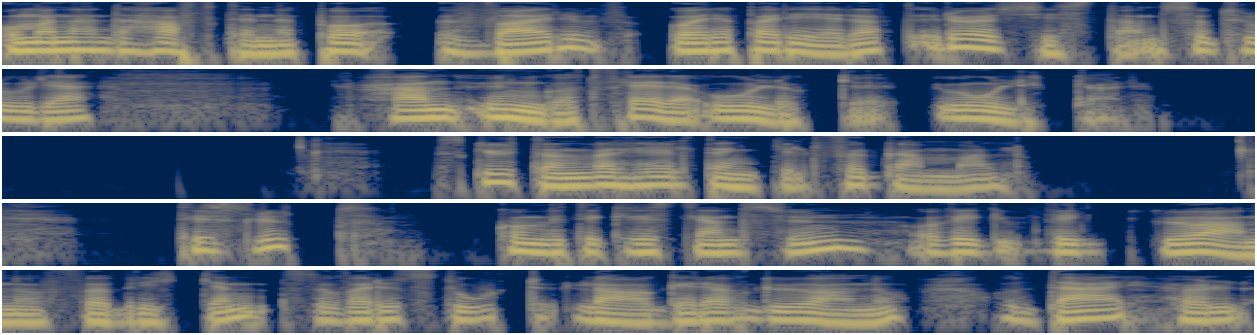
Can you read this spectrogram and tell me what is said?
Om man hadde hatt henne på varv og reparert rørkisten, så tror jeg han unngått flere ulykker. Skutan var helt enkelt for gammel. Til slutt kom vi til Kristiansund, og ved, ved Guano-fabrikken så var et stort lager av guano, og der holdt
